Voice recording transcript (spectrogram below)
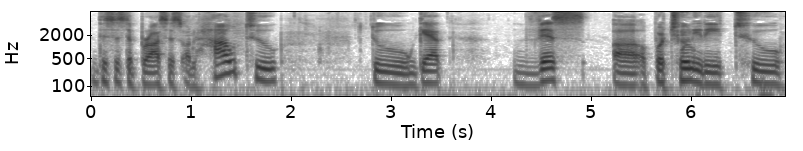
this is the process on how to to get this uh, opportunity to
